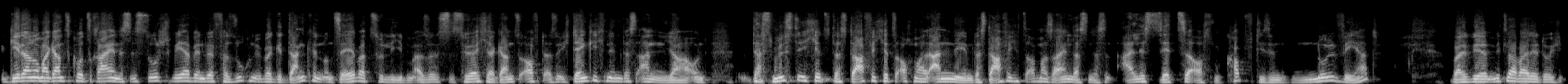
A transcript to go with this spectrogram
gehe da noch mal ganz kurz rein. Es ist so schwer, wenn wir versuchen, über Gedanken uns selber zu lieben. Also das, das höre ich ja ganz oft. Also ich denke, ich nehme das an, ja. Und das müsste ich jetzt, das darf ich jetzt auch mal annehmen. Das darf ich jetzt auch mal sein lassen. Das sind alles Sätze aus dem Kopf, die sind null wert weil wir mittlerweile durch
